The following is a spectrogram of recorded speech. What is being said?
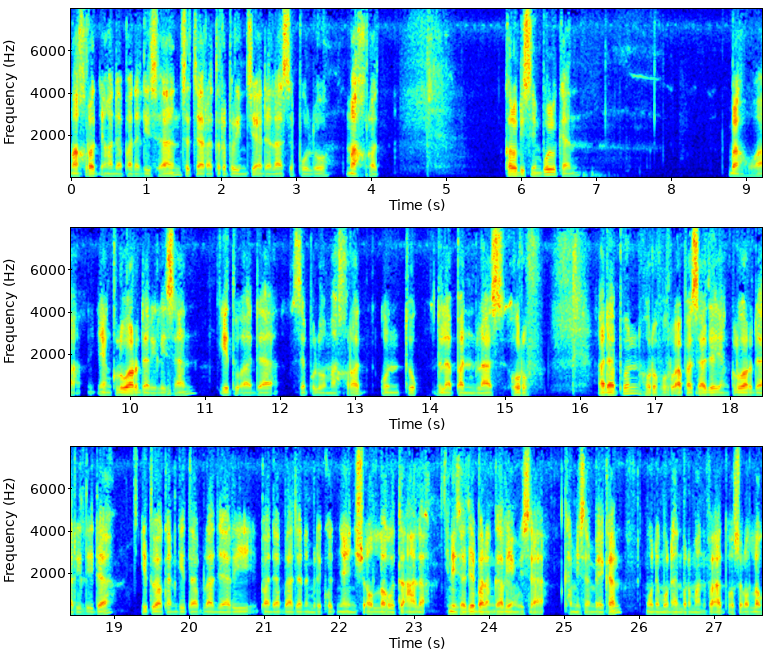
makhraj yang ada pada lisan secara terperinci adalah sepuluh makhraj. Kalau disimpulkan bahwa yang keluar dari lisan itu ada 10 makhraj untuk 18 huruf. Adapun huruf-huruf apa saja yang keluar dari lidah itu akan kita pelajari pada pelajaran berikutnya insyaallah taala. Ini saja barangkali yang bisa kami sampaikan. Mudah-mudahan bermanfaat. Wassalamualaikum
